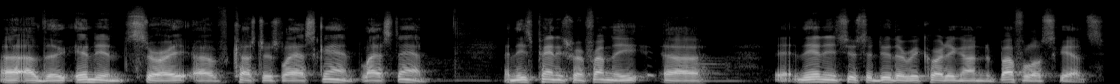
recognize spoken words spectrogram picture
uh, of the Indian story of Custer's last scan, last stand. And these paintings were from the uh, the Indians used to do their recording on the buffalo skins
